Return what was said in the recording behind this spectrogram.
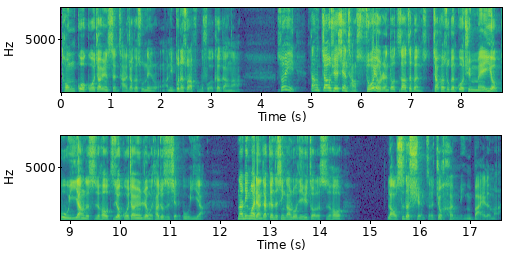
通过国教院审查的教科书内容啊，你不能说它不符合课纲啊。所以，当教学现场所有人都知道这本教科书跟过去没有不一样的时候，只有国教院认为它就是写的不一样。那另外两家跟着新纲逻辑去走的时候，老师的选择就很明白了嘛。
